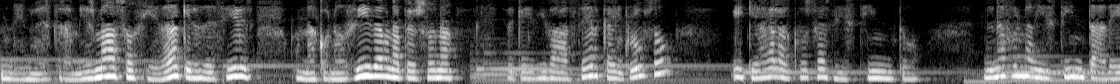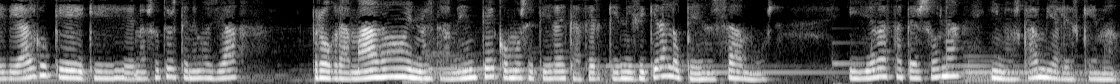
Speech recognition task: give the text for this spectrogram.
de nuestra misma sociedad, quiero decir, una conocida, una persona que viva cerca incluso, y que haga las cosas distinto, de una forma distinta, de, algo que, que, nosotros tenemos ya programado en nuestra mente cómo se tiene que hacer, que ni siquiera lo pensamos. Y llega esta persona y nos cambia el esquema.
